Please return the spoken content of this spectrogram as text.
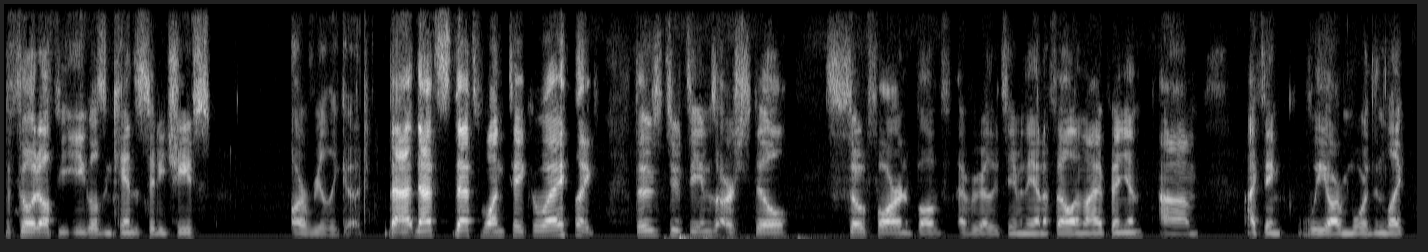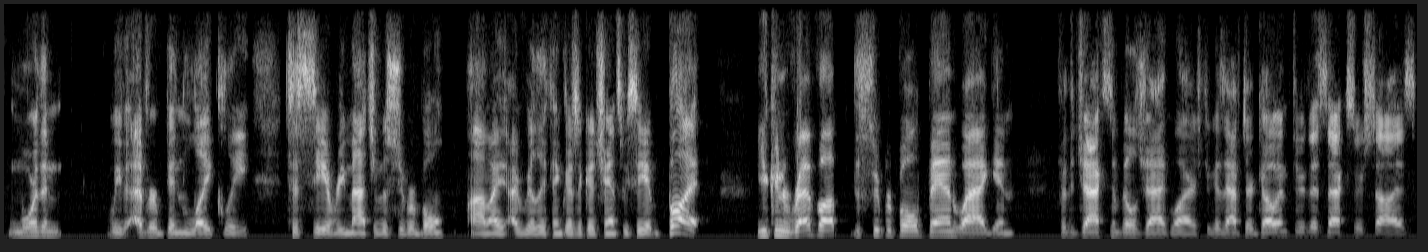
the Philadelphia Eagles and Kansas City Chiefs are really good. That that's that's one takeaway. Like those two teams are still so far and above every other team in the NFL, in my opinion. Um, I think we are more than like more than we've ever been likely to see a rematch of a Super Bowl. Um, I, I really think there's a good chance we see it, but you can rev up the Super Bowl bandwagon for the Jacksonville Jaguars because after going through this exercise,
